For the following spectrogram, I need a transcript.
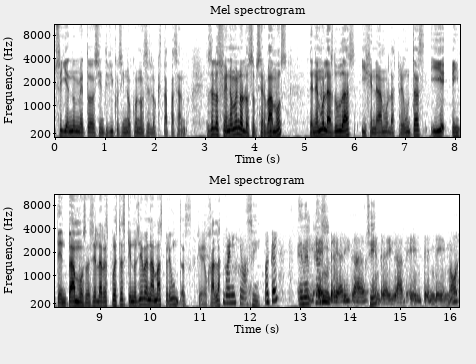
siguiendo un método científico si no conoces lo que está pasando? Entonces los fenómenos los observamos, tenemos las dudas y generamos las preguntas y, e intentamos hacer las respuestas que nos lleven a más preguntas, que ojalá. Buenísimo. Sí. Ok. En el caso... En realidad, en realidad entendemos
